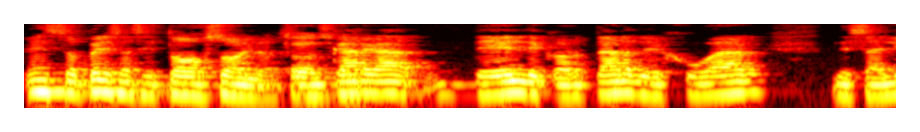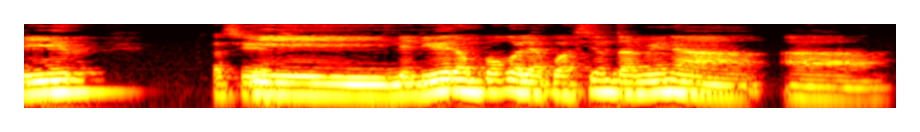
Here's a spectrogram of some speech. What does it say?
Enzo Pérez hace todo solo, se encarga de él de cortar, de jugar, de salir, Así es. y le libera un poco la ecuación también a, a,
